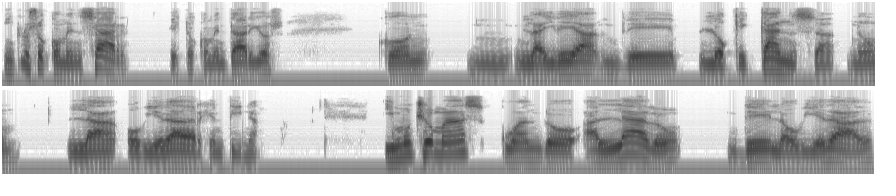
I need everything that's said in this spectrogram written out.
incluso comenzar estos comentarios con mm, la idea de lo que cansa, ¿no? La obviedad argentina. Y mucho más cuando al lado de la obviedad,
